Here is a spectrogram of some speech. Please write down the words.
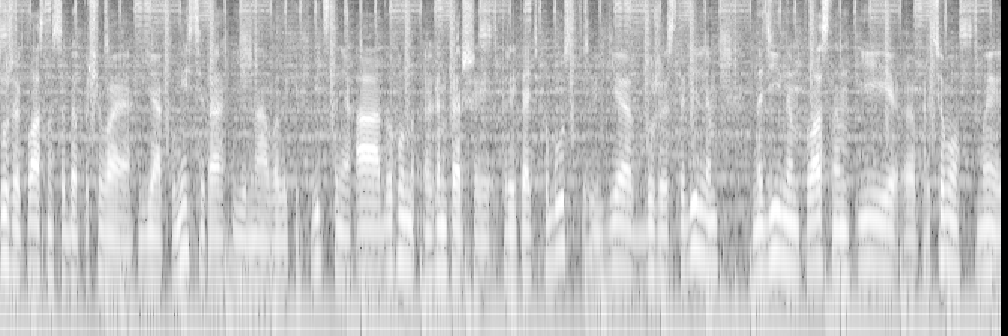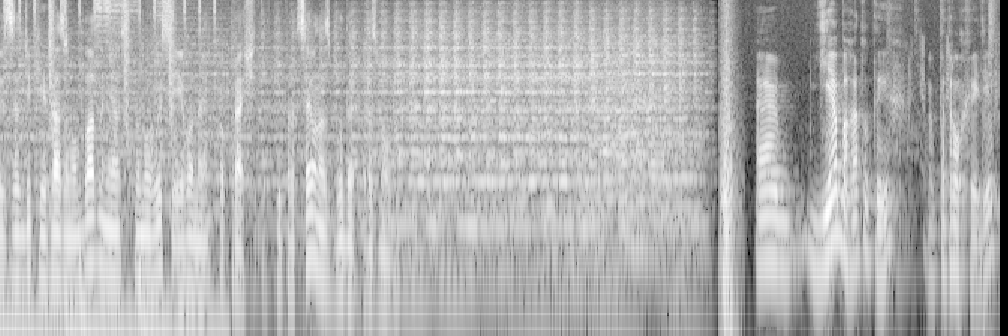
дуже класно себе почуває як у місті, так і на великих відстанях. А двигун Ген 1 3.5 EcoBoost є дуже стабільним, надійним, класним, і е, при цьому ми завдяки газовому обладнанню спромоглися його навіть покращити. І про це у нас буде розмова. Е, є багато тих петролхедів,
